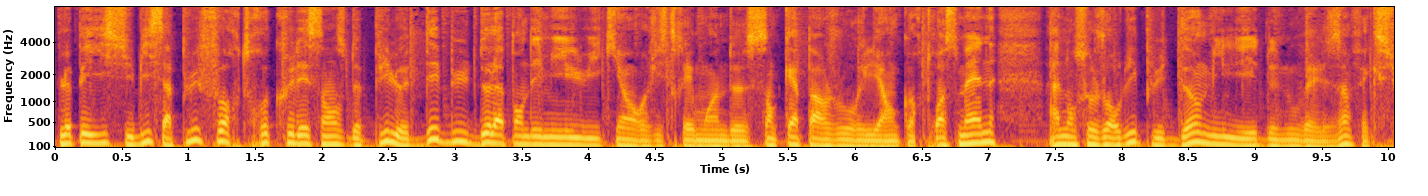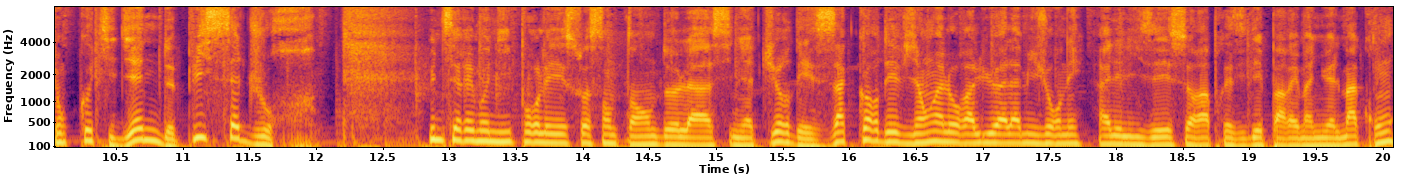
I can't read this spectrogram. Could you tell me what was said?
Le pays subit sa plus forte recrudescence depuis le début de la pandémie, lui qui a enregistré moins de 100 cas par jour il y a encore trois semaines, annonce aujourd'hui plus d'un millier de nouvelles infections quotidiennes depuis sept jours. Une cérémonie pour les 60 ans de la signature des accords d'Évian. Elle aura lieu à la mi-journée à l'Elysée sera présidée par Emmanuel Macron.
